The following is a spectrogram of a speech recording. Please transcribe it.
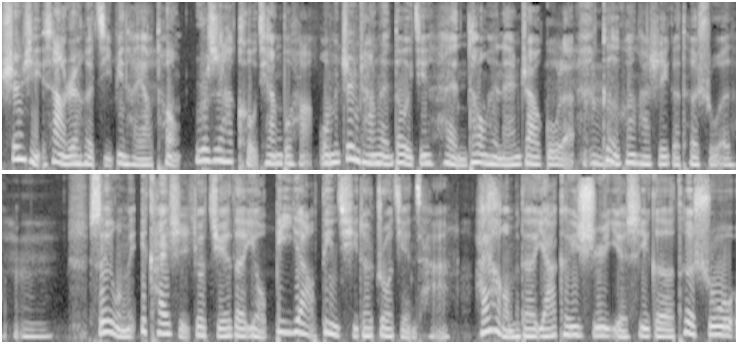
身体上任何疾病还要痛。若是他口腔不好，我们正常人都已经很痛很难照顾了，更何况他是一个特殊儿童。嗯，所以我们一开始就觉得有必要定期的做检查。还好，我们的牙科医师也是一个特殊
